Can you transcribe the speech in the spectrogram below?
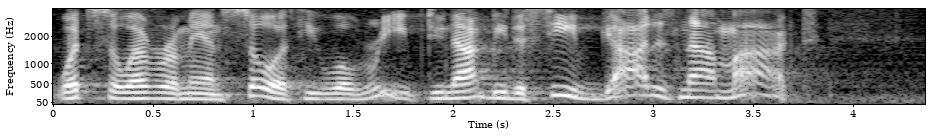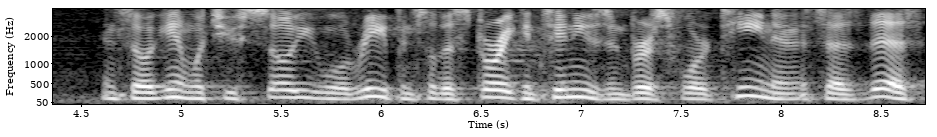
whatsoever a man soweth, he will reap. Do not be deceived. God is not mocked. And so, again, what you sow, you will reap. And so the story continues in verse 14, and it says this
